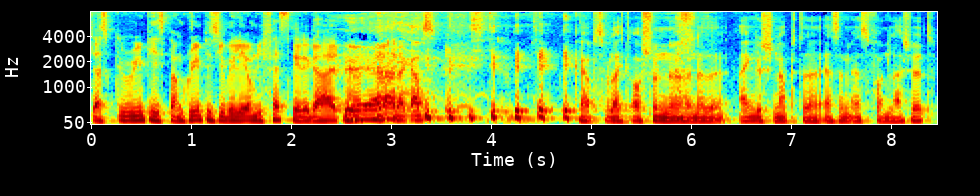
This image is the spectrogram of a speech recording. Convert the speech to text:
dass Greenpeace beim Greenpeace-Jubiläum die Festrede gehalten hat. Ja, da gab es vielleicht auch schon eine, eine eingeschnappte SMS von Laschet.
